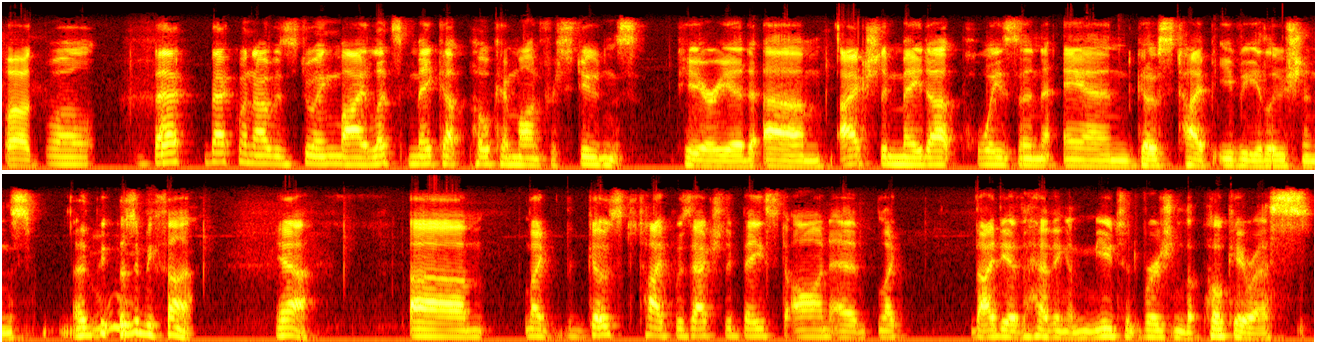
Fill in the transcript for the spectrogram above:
Well, Well, back back when I was doing my Let's Make Up Pokemon for Students period, um, I actually made up Poison and Ghost type evolutions. Be, those would be fun. Yeah. Um, like the Ghost type was actually based on a like the idea of having a mutant version of the Pokerus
